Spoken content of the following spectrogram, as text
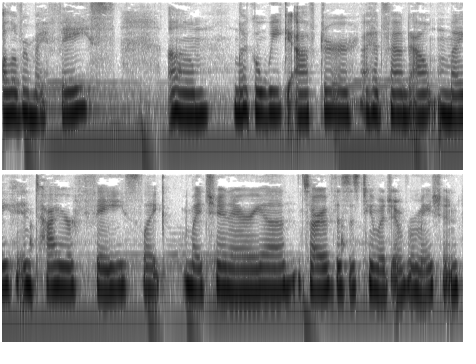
all over my face. Um, like a week after I had found out my entire face, like my chin area, sorry if this is too much information,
